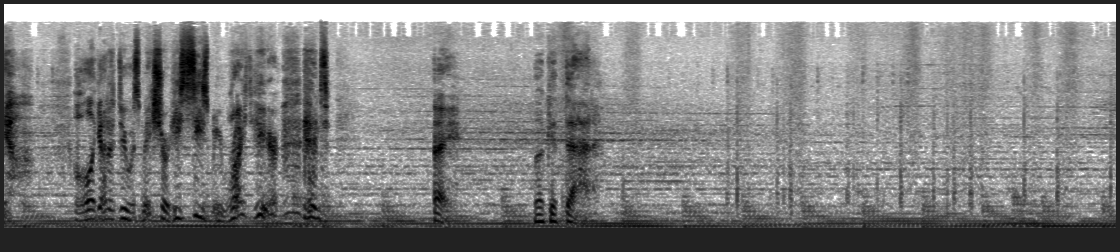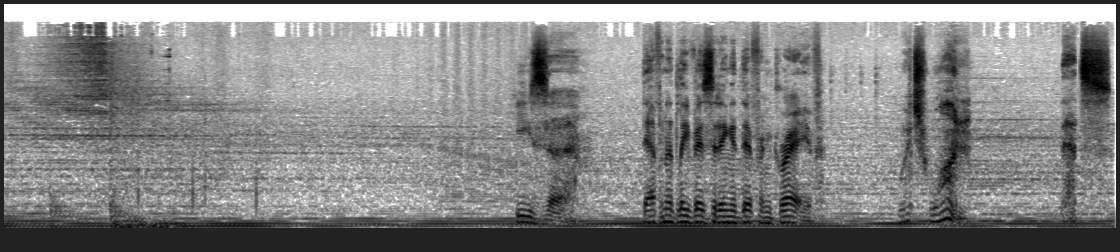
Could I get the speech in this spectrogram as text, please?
Yeah, all I gotta do is make sure he sees me right here, and... Hey, look at that. He's, uh, definitely visiting a different grave. Which one? That's...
